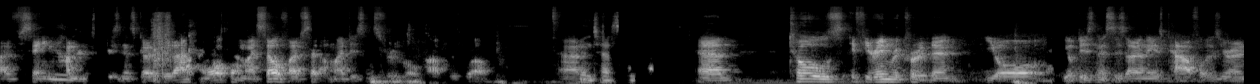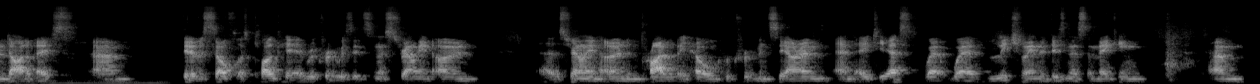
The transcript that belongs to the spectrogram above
I've seen mm. hundreds of business go through that. And also myself, I've set up my business through Lawpath as well. Um, Fantastic. Um, tools, if you're in recruitment, your your business is only as powerful as your own database. Um, bit of a selfless plug here. Recruit Wizard's an Australian owned Australian owned and privately held recruitment CRM and ATS. We're, we're literally in the business of making um,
